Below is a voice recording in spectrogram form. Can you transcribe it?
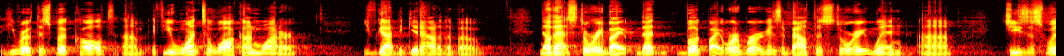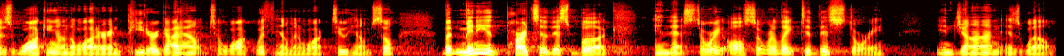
He wrote this book called um, If You Want to Walk on Water, You've Got to Get Out of the Boat. Now, that story by that book by Ortberg is about the story when uh, Jesus was walking on the water and Peter got out to walk with him and walk to him. So, but many parts of this book and that story also relate to this story in John as well.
